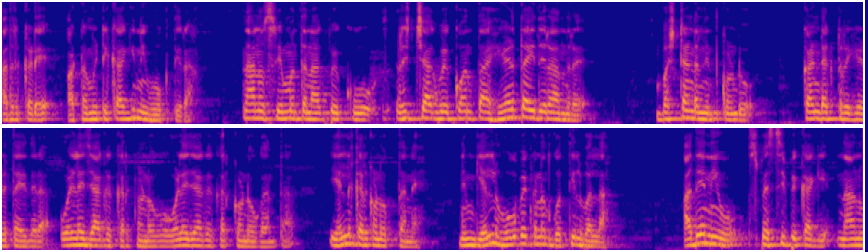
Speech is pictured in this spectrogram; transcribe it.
ಅದ್ರ ಕಡೆ ಆಟೋಮೆಟಿಕ್ಕಾಗಿ ನೀವು ಹೋಗ್ತೀರಾ? ನಾನು ಶ್ರೀಮಂತನಾಗಬೇಕು ರಿಚ್ ಆಗಬೇಕು ಅಂತ ಹೇಳ್ತಾ ಇದ್ದೀರಾ ಅಂದರೆ ಬಸ್ ಸ್ಟ್ಯಾಂಡಲ್ಲಿ ನಿಂತ್ಕೊಂಡು ಕಂಡಕ್ಟ್ರಿಗೆ ಹೇಳ್ತಾ ಇದ್ದೀರಾ, ಒಳ್ಳೆ ಜಾಗ ಕರ್ಕೊಂಡೋಗು ಒಳ್ಳೆ ಜಾಗ ಕರ್ಕೊಂಡೋಗು ಅಂತ. ಎಲ್ಲಿ ಕರ್ಕೊಂಡು ಹೋಗ್ತಾನೆ? ನಿಮ್ಗೆ ಎಲ್ಲಿ ಹೋಗ್ಬೇಕು ಅನ್ನೋದು ಗೊತ್ತಿಲ್ವಲ್ಲ? ಅದೇ ನೀವು ಸ್ಪೆಸಿಫಿಕ್ಕಾಗಿ ನಾನು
